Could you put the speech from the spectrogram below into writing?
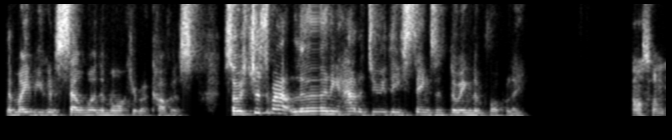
then maybe you're going to sell when the market recovers. So it's just about learning how to do these things and doing them properly. Awesome.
